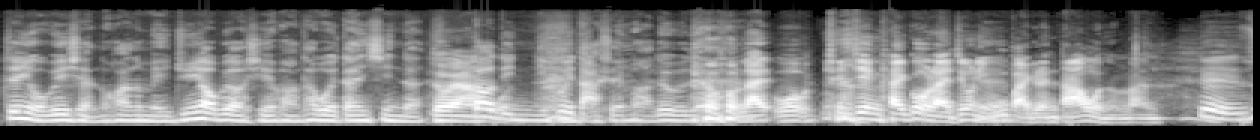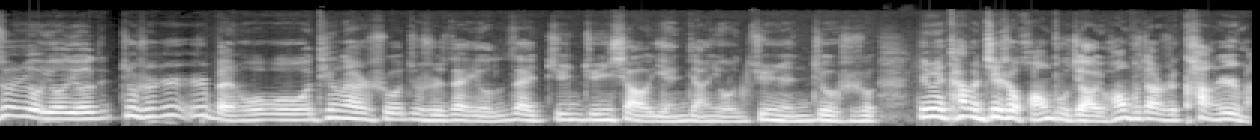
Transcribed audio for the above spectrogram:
真有危险的话，那美军要不要协防？他会担心的。对啊，到底你会打谁嘛？对不对？我来，我军舰开过来，结果你五百个人打我怎么办？对，所以有有有，就是日日本，我我我听他说，就是在有的在军军校演讲，有军人就是说，因为他们接受黄埔教育，黄埔教育是抗日嘛，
